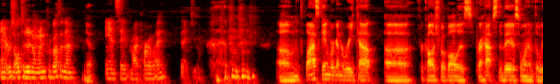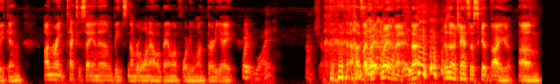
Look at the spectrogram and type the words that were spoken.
and it resulted in a win for both of them. Yeah. And saved my parlay. Thank you. Um, last game we're going to recap uh, for college football is perhaps the biggest one of the weekend. Unranked Texas A&M beats number one Alabama 41-38. Wait, what? Oh, joking. I was like, wait, wait a minute. That, there's no chance to skip by you. Um,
